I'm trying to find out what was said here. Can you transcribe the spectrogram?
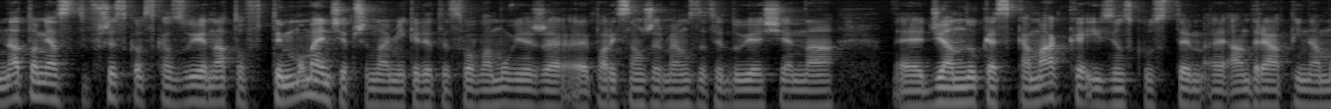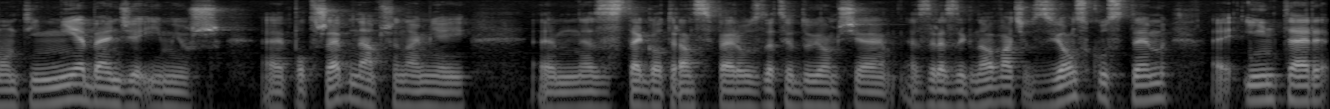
Natomiast wszystko wskazuje na to w tym momencie, przynajmniej kiedy te słowa mówię, że Paris Saint-Germain zdecyduje się na Gianluca Scamacca i w związku z tym Andrea Pinamonti nie będzie im już potrzebny, a przynajmniej z tego transferu zdecydują się zrezygnować. W związku z tym e, Inter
